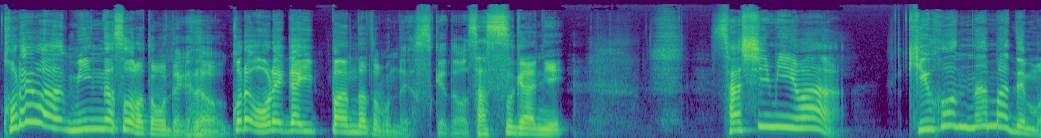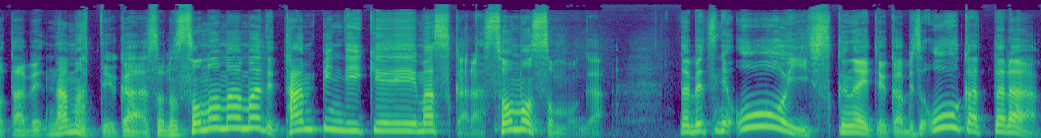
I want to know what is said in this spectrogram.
これはみんなそうだと思うんだけどこれ俺が一般だと思うんですけどさすがに。刺身は基本生でも食べ生っていうかそのそのままで単品でいけますからそもそもが。だ別に多い少ないというか別に多かったら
